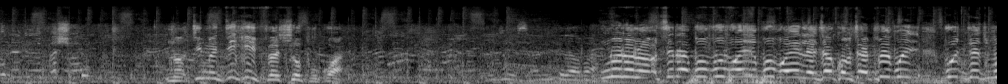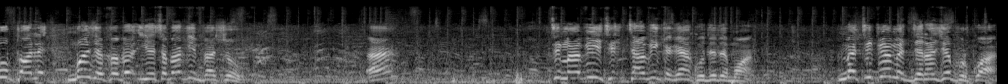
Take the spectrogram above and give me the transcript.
Il fait chaud. Non, tu me dis qu'il fait chaud pourquoi. Non, non, non, c'est là, vous, vous, voyez, vous voyez les gens comme ça, et puis vous, vous dites, vous parlez. Moi, je ne sais pas qu'il fait chaud. Hein Tu m'as vu, tu, tu as vu quelqu'un à côté de moi. Mais tu peux me déranger pourquoi.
